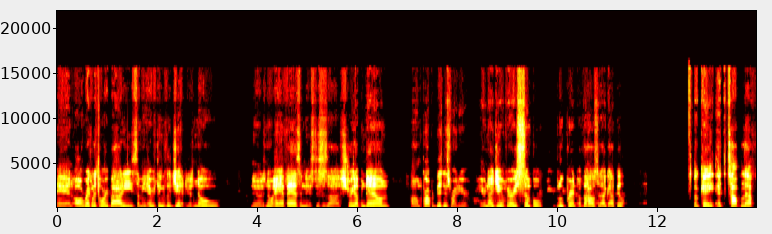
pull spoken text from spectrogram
and all regulatory bodies. I mean, everything's legit. There's no you know, there's no half-ass in this. This is a straight up and down um, proper business right here. Here in Nigeria, very simple blueprint of the house that I got built. Okay, at the top left,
